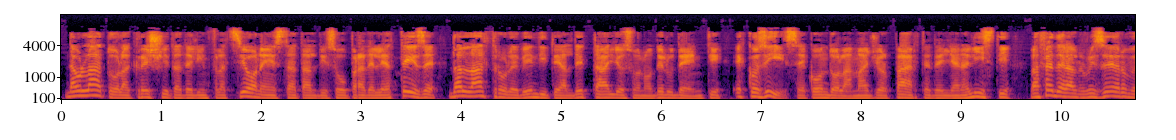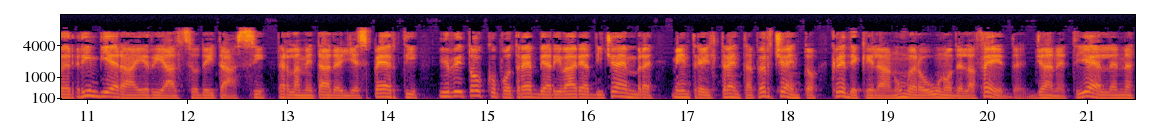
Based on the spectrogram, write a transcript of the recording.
Da un lato la crescita dell'inflazione è stata al di sopra delle attese, dall'altro le vendite al dettaglio sono deludenti e così, secondo la maggior parte degli analisti, la Federal Reserve rinvierà il rialzo dei tassi. Per la metà degli esperti il ritocco potrebbe arrivare a dicembre, mentre il 30% crede che la numero uno della Fed, Janet Yellen,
